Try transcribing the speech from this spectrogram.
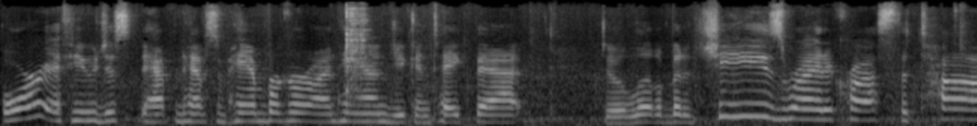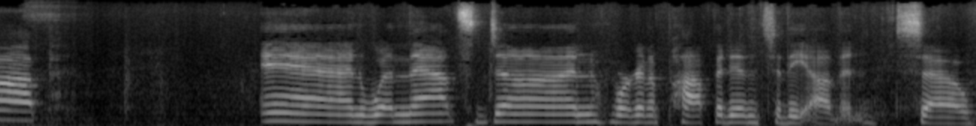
Or if you just happen to have some hamburger on hand, you can take that, do a little bit of cheese right across the top. And when that's done, we're going to pop it into the oven. So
